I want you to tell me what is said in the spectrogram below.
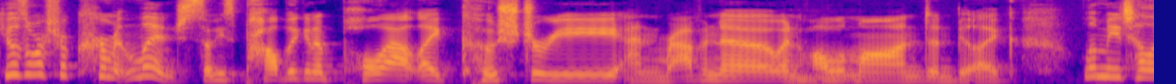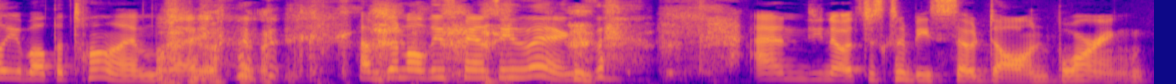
he also works for Kermit Lynch, so he's probably going to pull out like Coche-Dury and Raveneau and mm-hmm. Allemand and be like, "Let me tell you about the time I- I've done all these fancy things," and you know it's just going to be so dull and boring,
